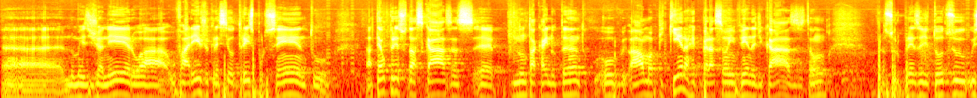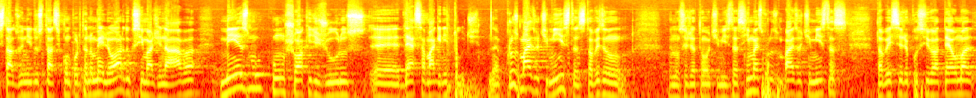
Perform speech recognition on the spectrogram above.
uh, no mês de janeiro, a, o varejo cresceu 3%, até o preço das casas é, não está caindo tanto, houve, há uma pequena recuperação em venda de casas, então, para surpresa de todos, os Estados Unidos está se comportando melhor do que se imaginava, mesmo com um choque de juros é, dessa magnitude. Né? Para os mais otimistas, talvez eu não eu não seja tão otimista assim, mas para os mais otimistas, talvez seja possível até uma,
